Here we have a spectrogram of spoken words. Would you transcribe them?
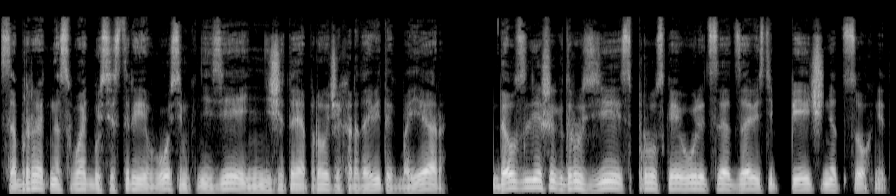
Собрать на свадьбу сестры восемь князей, не считая прочих родовитых бояр, да у злейших друзей с прусской улицы от зависти печень отсохнет.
